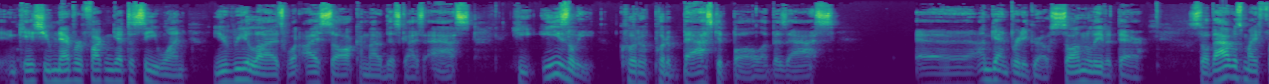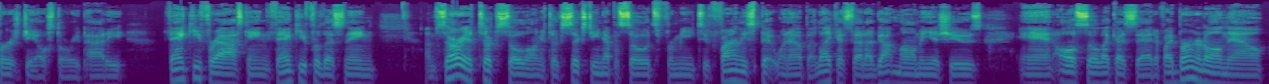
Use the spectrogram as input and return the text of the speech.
in case you never fucking get to see one, you realize what I saw come out of this guy's ass. He easily could have put a basketball up his ass uh, I'm getting pretty gross, so I'm gonna leave it there. So that was my first jail story, Patty. Thank you for asking. Thank you for listening. I'm sorry it took so long. It took 16 episodes for me to finally spit one out, but like I said, I've got mommy issues. And also, like I said, if I burn it all now,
